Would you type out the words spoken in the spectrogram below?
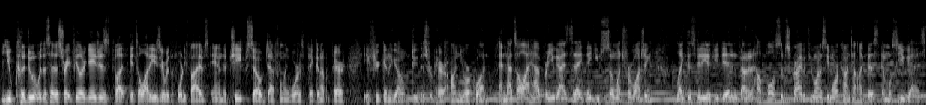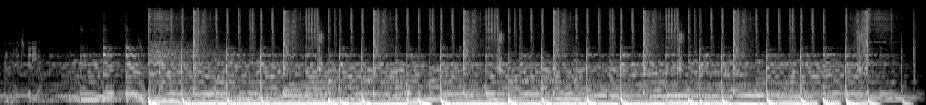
You could do it with a set of straight feeler gauges, but it's a lot easier with the 45s and they're cheap, so definitely worth picking up a pair if you're gonna go do this repair on your quad. And that's all I have for you guys today. Thank you so much for watching. Like this video if you did and found it helpful. Subscribe if you wanna see more content like this, and we'll see you guys in the next video.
